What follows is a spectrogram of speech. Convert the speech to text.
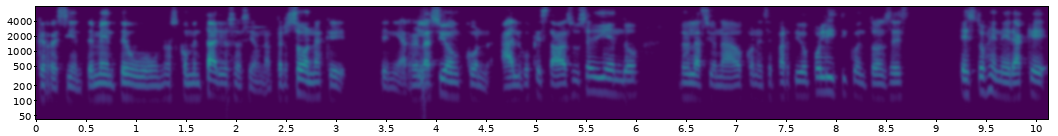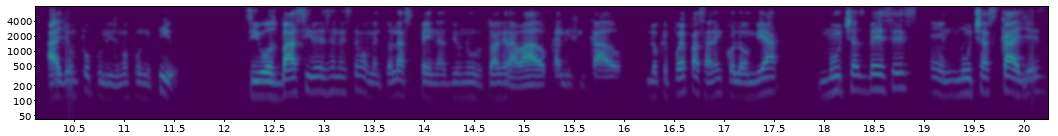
Que recientemente hubo unos comentarios hacia una persona que tenía relación con algo que estaba sucediendo relacionado con ese partido político, entonces esto genera que haya un populismo punitivo. Si vos vas y ves en este momento las penas de un hurto agravado, calificado, lo que puede pasar en Colombia muchas veces en muchas calles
